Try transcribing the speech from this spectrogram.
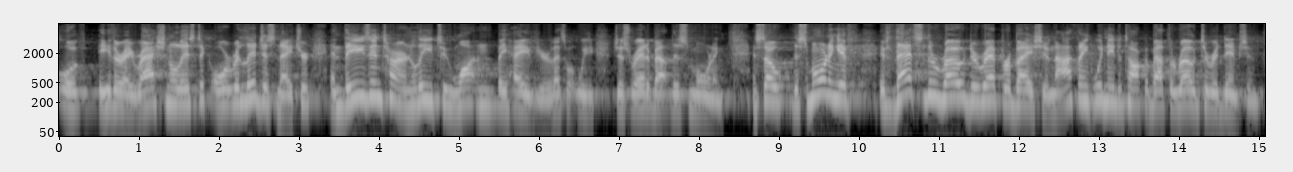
of either a rationalistic or religious nature, and these in turn lead to wanton behavior. That's what we just read about this morning. And so this morning, if, if that's the road to reprobation, I think we need to talk about the road to redemption.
